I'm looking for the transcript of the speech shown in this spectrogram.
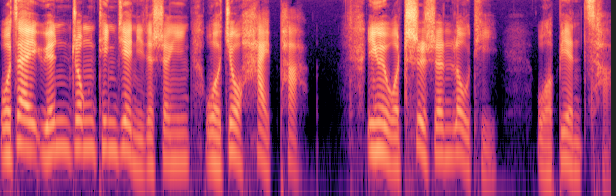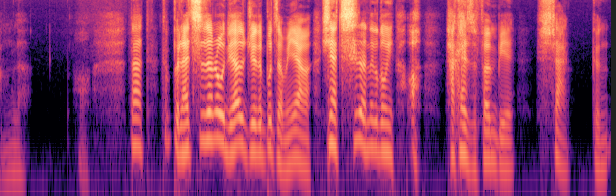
我在园中听见你的声音，我就害怕，因为我赤身露体，我便藏了。那他本来吃身肉体，他就觉得不怎么样啊。现在吃了那个东西，哦，他开始分别善跟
